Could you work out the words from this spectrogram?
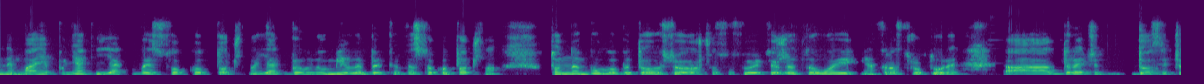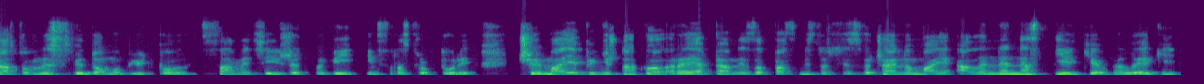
немає поняття як високоточно. Якби вони вміли бити високоточно, то не було би того всього, що стосується житлової інфраструктури. А до речі, досить часто вони свідомо б'ють по саме цій житловій інфраструктурі. Чи має Північна Корея певний запас міцності? Звичайно, має, але не настільки великий,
